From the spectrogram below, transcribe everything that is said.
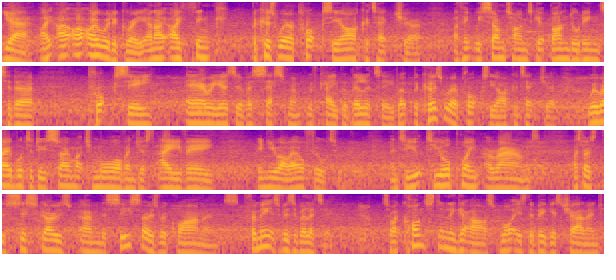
Yeah, I, I, I would agree. And I, I think because we're a proxy architecture, I think we sometimes get bundled into the proxy areas of assessment with capability. But because we're a proxy architecture, we're able to do so much more than just AV and URL filtering. And to, to your point around, I suppose the Cisco's, um, the CISO's requirements, for me it's visibility. So I constantly get asked, what is the biggest challenge?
